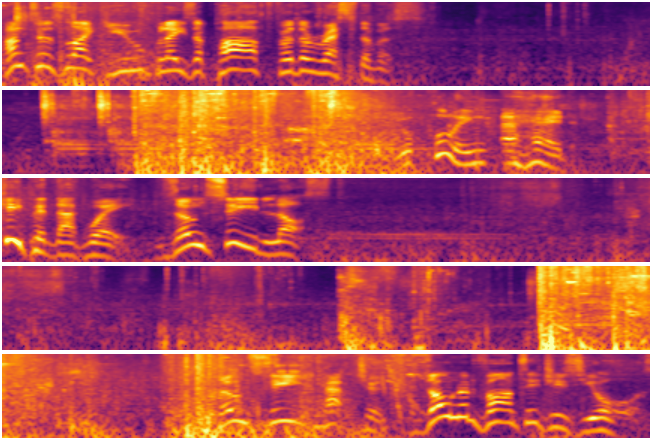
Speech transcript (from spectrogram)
Hunters like you blaze a path for the rest of us. You're pulling ahead. Keep it that way. Zone C lost. Zone C captured. Zone advantage is yours.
